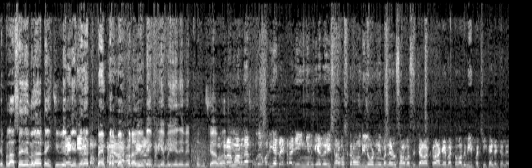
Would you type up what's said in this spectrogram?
ਤੇ ਪਲੱਸ ਇਹਦੇ ਮਤਲਬ ਟੈਂਕੀ ਵੀ ਅੱਗੇ ਟੈਂਕੀ ਹੈ ਬੰਪਰ ਬੈਂਪਰ ਬਣਿਆ, ਬੰਪਰ ਵਾਲੀ ਵੀ ਹਾਂ, ਟੈਂਕੀ ਹੈ ਬਈ ਇਹਦੇ ਵੇਖੋ ਵੀ ਕੀ ਬਾਤ 15 ਹੈ ਮਾਡਲ ਦਾ ਪੂਰਾ ਵਧੀਆ ਟਰੈਕਟਰ ਹੈ ਜੀ ਇੰਜਨ ਗੇਅਰ ਦੀ ਸਰਵਿਸ ਕਰਾਉਣ ਦੀ ਲੋੜ ਨਹੀਂ ਬੰਦੇ ਨੂੰ ਸਰਵਿਸ ਚਾਲਾ ਕਰਾ ਕੇ ਵੱਧ ਤੋਂ ਵੱਧ 20 25 ਘੰਟੇ ਚੱਲੇ।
